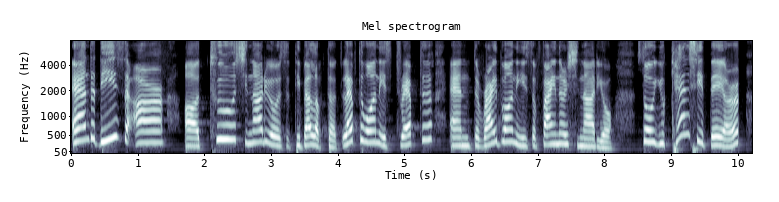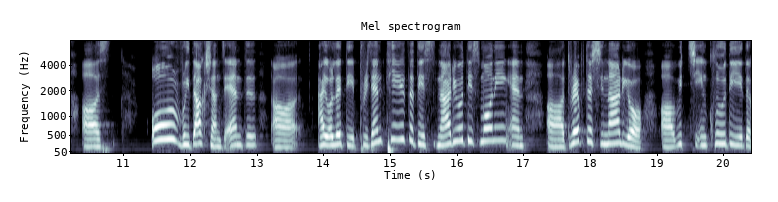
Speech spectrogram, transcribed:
And these are uh, two scenarios developed. Left one is draft and the right one is the final scenario. So you can see there uh, all reductions and uh, I already presented this scenario this morning and uh, draft scenario, uh, which included the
